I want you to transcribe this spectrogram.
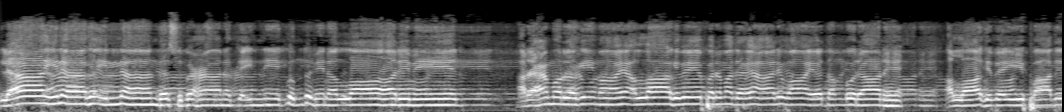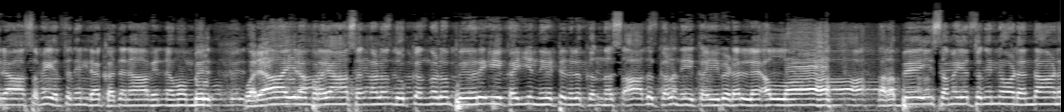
لا إله إلا أنت سبحانك إني كنت من الظالمين അറഹമുറഹീമായ അള്ളാഹുവേ പരമദയാലുവായ തമ്പുരാനെ അള്ളാഹുവേ ഈ പാതിരാ സമയത്ത് നിന്റെ കഥനാവിന് മുമ്പിൽ ഒരായിരം പ്രയാസങ്ങളും ദുഃഖങ്ങളും പേറി ഈ കൈ നീട്ടി നിൽക്കുന്ന സാധുക്കൾ നീ കൈവിടല്ലേ അല്ലാ റബ്ബേ ഈ സമയത്ത് നിന്നോട് എന്താണ്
